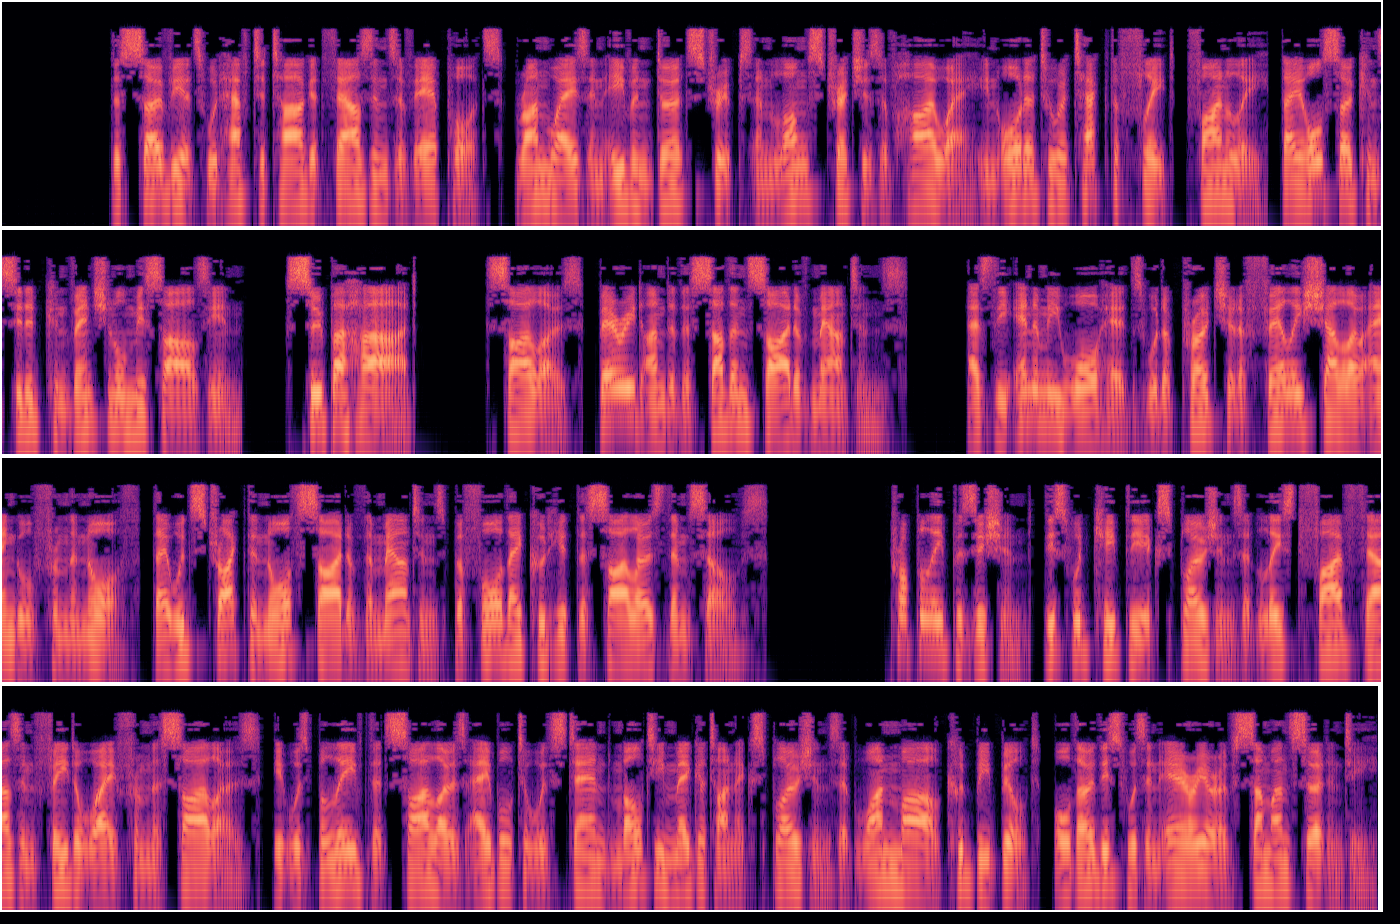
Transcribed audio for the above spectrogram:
The Soviets would have to target thousands of airports, runways and even dirt strips and long stretches of highway in order to attack the fleet. Finally, they also considered conventional missiles in super hard silos, buried under the southern side of mountains. As the enemy warheads would approach at a fairly shallow angle from the north, they would strike the north side of the mountains before they could hit the silos themselves. Properly positioned, this would keep the explosions at least 5,000 feet away from the silos. It was believed that silos able to withstand multi megaton explosions at one mile could be built, although this was an area of some uncertainty.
